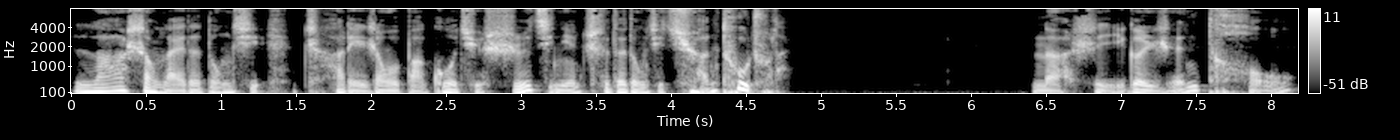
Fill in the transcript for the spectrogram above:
拉上来的东西差点让我把过去十几年吃的东西全吐出来。那是一个人头，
